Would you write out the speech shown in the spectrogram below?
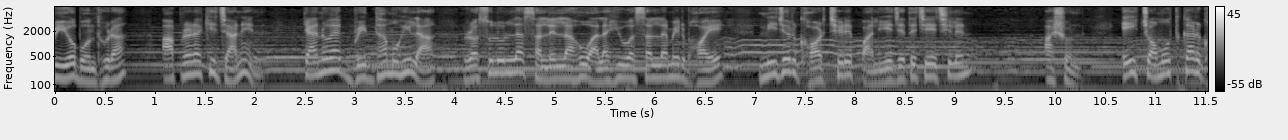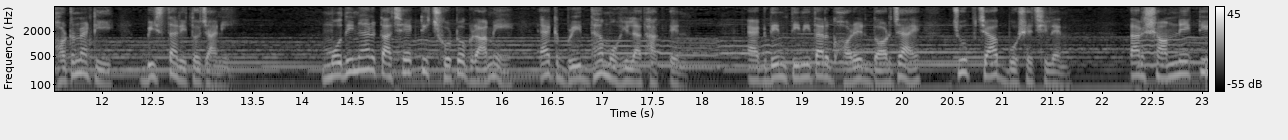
প্রিয় বন্ধুরা, আপনারা কি জানেন কেন এক বৃদ্ধা মহিলা রসুলুল্লাহ সাল্লাল্লাহু আলহি ওয়াসাল্লামের ভয়ে নিজের ঘর ছেড়ে পালিয়ে যেতে চেয়েছিলেন? আসুন, এই চমৎকার ঘটনাটি বিস্তারিত জানি। মদিনার কাছে একটি ছোট গ্রামে এক বৃদ্ধা মহিলা থাকতেন। একদিন তিনি তার ঘরের দরজায় চুপচাপ বসেছিলেন। তার সামনে একটি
